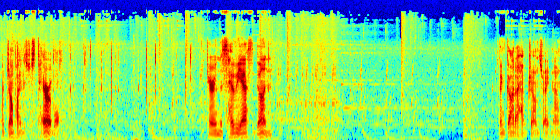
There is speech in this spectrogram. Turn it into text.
My jump height is just terrible. Carrying this heavy ass gun. Thank god I have drones right now.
